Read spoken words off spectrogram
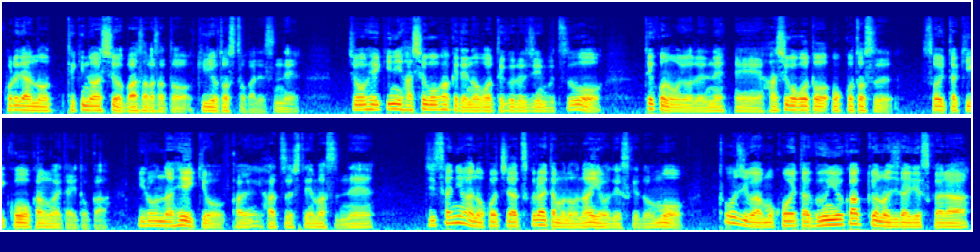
これであの敵の足をバサバサと切り落とすとかですね、城壁にはしごをかけて登ってくる人物をテコの応用でね、えー、はしごごと落っことす、そういった機構を考えたりとか、いろんな兵器を開発してますね。実際にはあの、こちら作られたものはないようですけども、当時はもうこういった軍友割拠の時代ですから、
